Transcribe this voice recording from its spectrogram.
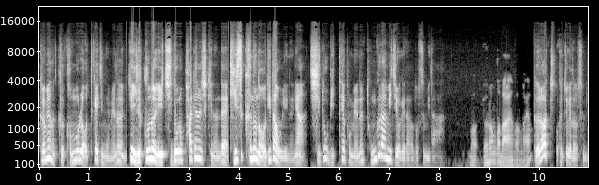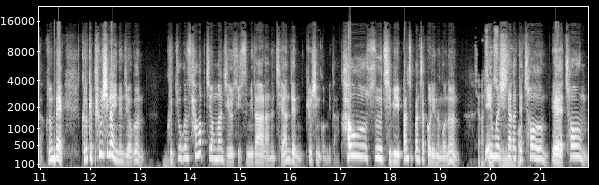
그러면 그 건물을 어떻게 짓냐면은 이 일꾼을 이 지도로 파견을 시키는데 디스크는 어디다 올리느냐? 지도 밑에 보면은 동그라미 지역에다가 놓습니다. 뭐 요런 거 말하는 건가요? 그렇죠. 그쪽에다 놓습니다. 그런데 그렇게 표시가 있는 지역은 그쪽은 상업 지역만 지을 수 있습니다라는 제한된 표시인 겁니다. 하우스 집이 반짝반짝거리는 거는 게임을 수 시작할 때 곳? 처음 예 처음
